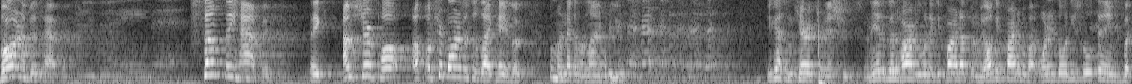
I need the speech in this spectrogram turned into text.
Barnabas happened. Mm-hmm. Something happened. Like, I'm sure Paul, I'm sure Barnabas was like, hey, look, I put my neck on the line for you. you got some character issues. And you have a good heart, you want to get fired up, and we all get fired up about wanting to go these little things, but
